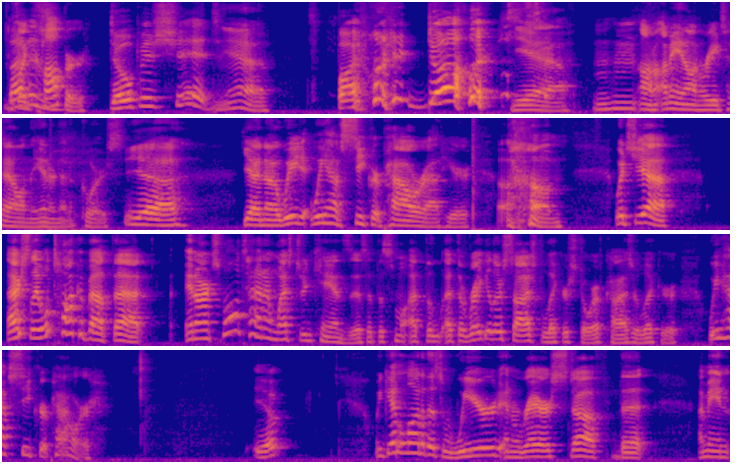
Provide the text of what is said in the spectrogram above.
It's That like is- copper. Dope as shit. Yeah. It's Five hundred dollars. Yeah. Mm-hmm. On, I mean, on retail on the internet, of course. Yeah. Yeah, no, we we have secret power out here. Um, which yeah, actually, we'll talk about that in our small town in western Kansas at the small at the at the regular sized liquor store of Kaiser Liquor. We have secret power. Yep. We get a lot of this weird and rare stuff that. I mean,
